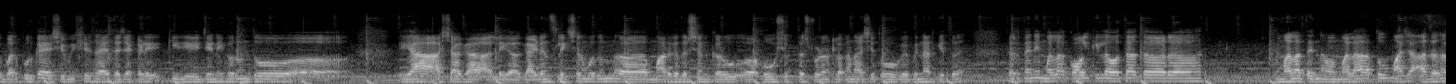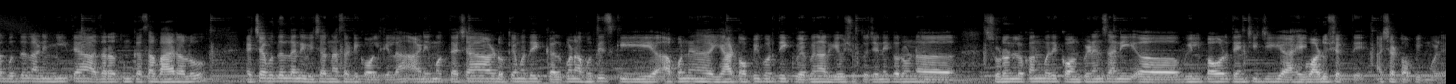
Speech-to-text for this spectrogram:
भरपूर काही असे विशेष आहे त्याच्याकडे की जेणेकरून तो या अशा गा ले- गायडन्स लेक्चरमधून मार्गदर्शन करू होऊ शकतं स्टुडंट लोकांना असे तो वेबिनार घेतो आहे तर त्याने मला कॉल केला होता तर मला त्यांना मला तो माझ्या आजाराबद्दल आणि मी त्या आजारातून कसा बाहेर आलो याच्याबद्दल त्याने विचारण्यासाठी कॉल केला आणि मग त्याच्या डोक्यामध्ये एक कल्पना होतीच की आपण ह्या टॉपिकवरती एक वेबिनार घेऊ शकतो जेणेकरून स्टुडंट लोकांमध्ये कॉन्फिडन्स आणि विल पॉवर त्यांची जी आहे वाढू शकते अशा टॉपिकमुळे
